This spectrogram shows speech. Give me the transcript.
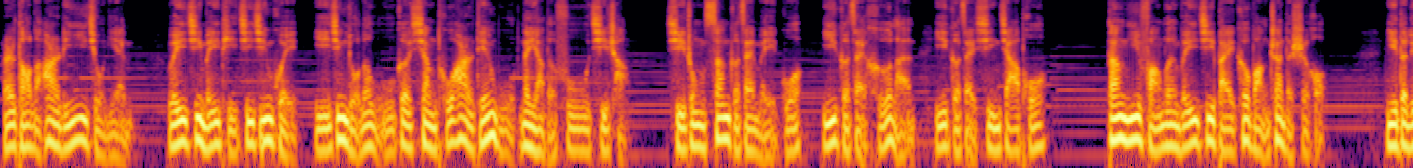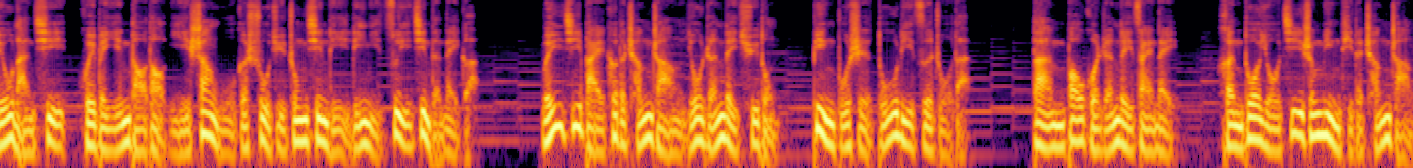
而到了二零一九年，维基媒体基金会已经有了五个像图二点五那样的服务器厂，其中三个在美国，一个在荷兰，一个在新加坡。当你访问维基百科网站的时候，你的浏览器会被引导到以上五个数据中心里离你最近的那个。维基百科的成长由人类驱动，并不是独立自主的，但包括人类在内，很多有机生命体的成长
